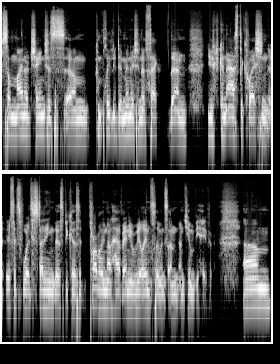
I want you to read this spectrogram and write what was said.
some minor changes um, completely diminish an effect, then you can ask the question if it's worth studying this because it probably not have any real influence on, on human behavior. Um,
